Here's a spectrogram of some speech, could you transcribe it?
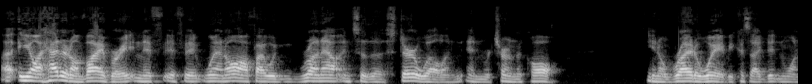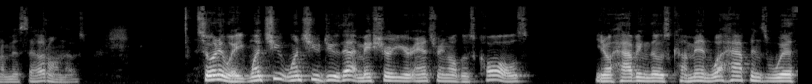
uh, you know, I had it on vibrate, and if if it went off, I would run out into the stairwell and, and return the call, you know, right away because I didn't want to miss out on those. So anyway, once you once you do that, make sure you're answering all those calls. You know, having those come in. What happens with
